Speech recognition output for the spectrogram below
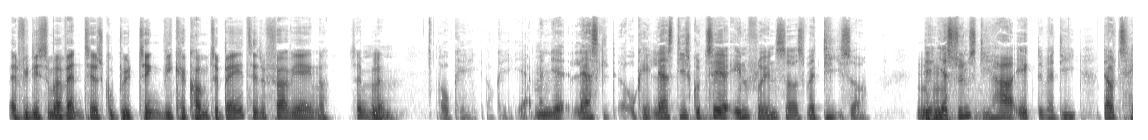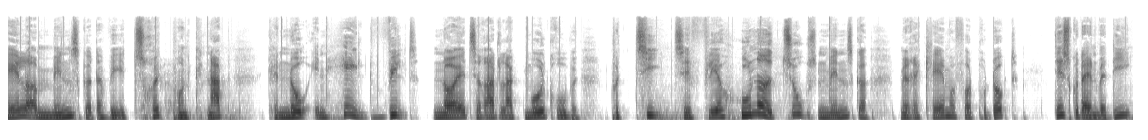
at vi ligesom er vant til at skulle bytte ting, vi kan komme tilbage til det, før vi aner. Simpelthen. Mm. Okay, okay. Ja, men ja, lad, os, okay, lad os diskutere influencers værdi så. Det, mm-hmm. Jeg synes, de har ægte værdi. Der er jo tale om mennesker, der ved et tryk på en knap kan nå en helt vildt nøje tilrettelagt målgruppe på 10 til flere hundredtusind mennesker med reklamer for et produkt. Det skulle da en værdi.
